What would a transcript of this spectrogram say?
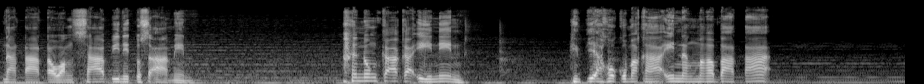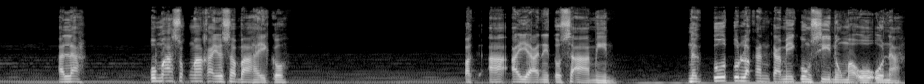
Natatawang sabi nito sa amin. Anong kakainin? Hindi ako kumakain ng mga bata. Ala, pumasok nga kayo sa bahay ko. Pag-aaya nito sa amin, nagtutulakan kami kung sinong mauuna.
